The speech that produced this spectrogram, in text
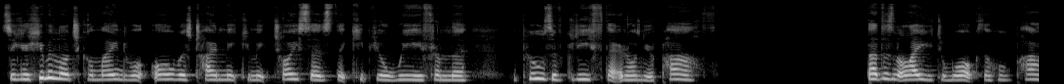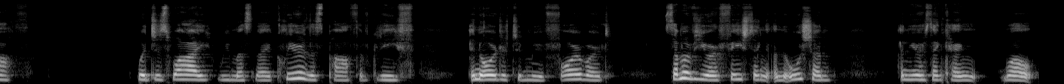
So your human logical mind will always try and make you make choices that keep you away from the, the pools of grief that are on your path. That doesn't allow you to walk the whole path, which is why we must now clear this path of grief in order to move forward. Some of you are facing an ocean and you're thinking, well,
